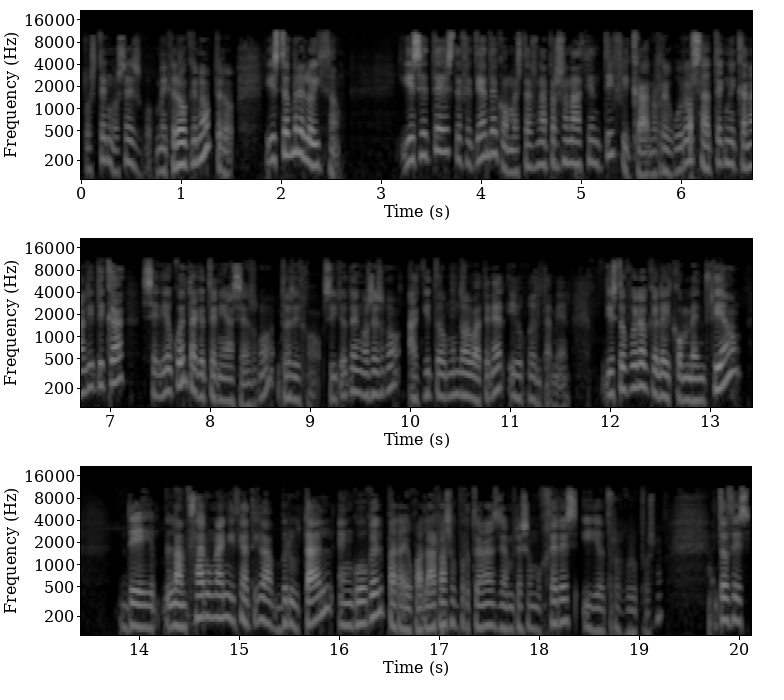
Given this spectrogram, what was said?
pues tengo sesgo. Me creo que no, pero... Y este hombre lo hizo. Y ese test, efectivamente, como esta es una persona científica, no rigurosa, técnica, analítica, se dio cuenta que tenía sesgo. Entonces dijo, si yo tengo sesgo, aquí todo el mundo lo va a tener y Google también. Y esto fue lo que le convenció de lanzar una iniciativa brutal en Google para igualar las oportunidades de hombres o mujeres y otros grupos. Entonces,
